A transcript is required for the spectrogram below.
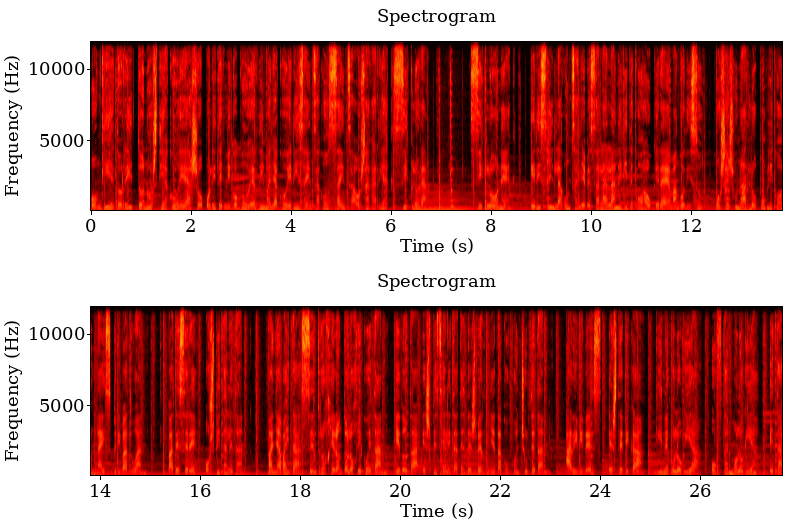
Ongi etorri Donostiako EASO Politeknikoko erdimailako erizaintzako zaintza osagarriak ziklora. Ziklo honek, erizain laguntzaile bezala lan egiteko aukera emango dizu osasun arlo publiko naiz pribatuan, batez ere ospitaletan, baina baita zentro gerontologikoetan edota espezialitate desberdinetako kontsultetan, adibidez, estetika, ginekologia, oftalmologia eta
